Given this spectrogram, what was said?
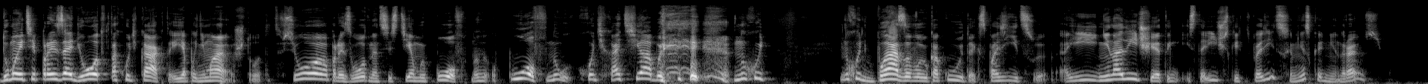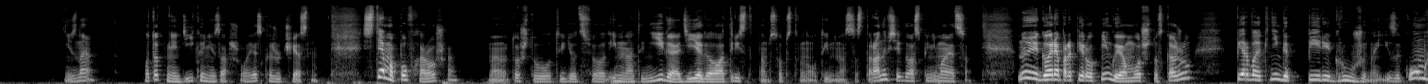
Думаете, произойдет это хоть как-то. И я понимаю, что вот это все производное от системы ПОВ. Ну, ПОВ, ну, хоть хотя бы, ну, хоть ну, хоть базовую какую-то экспозицию. И неналичие этой исторической экспозиции мне, скорее, не нравится. Не знаю. Вот это мне дико не зашло, я скажу честно. Система ПОВ хорошая. Э, то, что вот идет все именно от Индиго, а Диего Латриста там, собственно, вот именно со стороны всегда воспринимается. Ну и говоря про первую книгу, я вам вот что скажу. Первая книга перегружена языком,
